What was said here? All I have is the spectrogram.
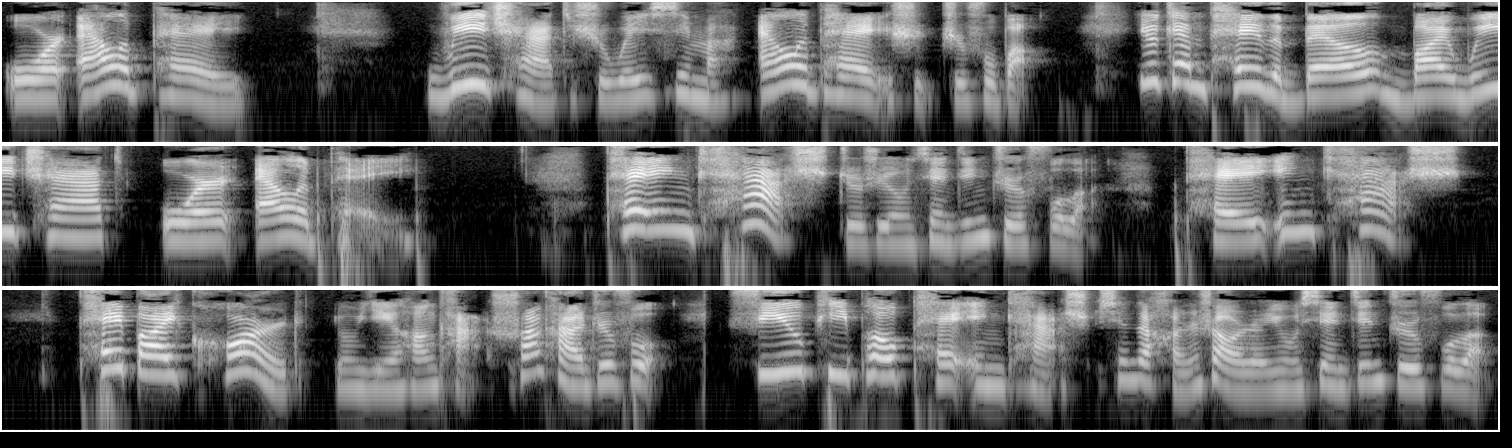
or Alipay. WeChat 是微信嘛？Alipay 是支付宝。You can pay the bill by WeChat or Alipay. Pay in cash 就是用现金支付了。Pay in cash. Pay by card 用银行卡刷卡支付。Few people pay in cash. 现在很少人用现金支付了。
